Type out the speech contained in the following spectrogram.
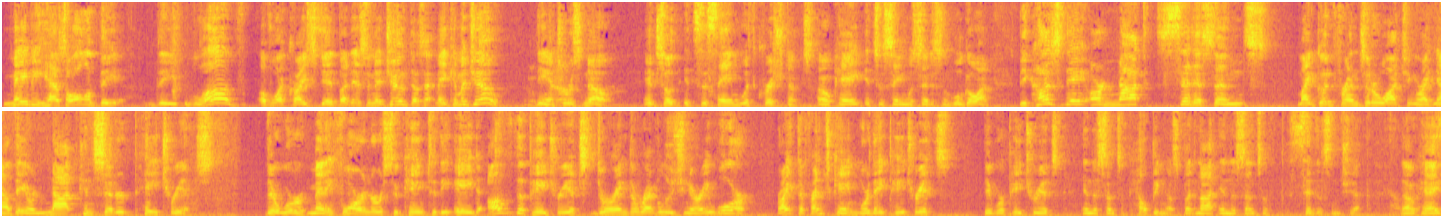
maybe has all of the the love of what Christ did, but isn't a Jew. Does that make him a Jew? The answer is no. And so it's the same with Christians. Okay, it's the same with citizens. We'll go on because they are not citizens my good friends that are watching right now, they are not considered patriots. There were many foreigners who came to the aid of the patriots during the Revolutionary War, right? The French came. Were they patriots? They were patriots in the sense of helping us, but not in the sense of citizenship. Okay?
